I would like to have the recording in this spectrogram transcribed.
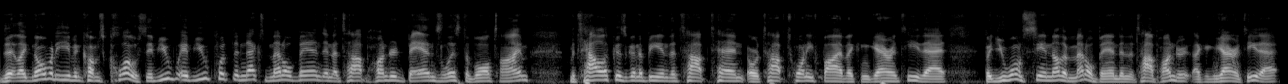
that like nobody even comes close. If you if you put the next metal band in a top hundred bands list of all time, Metallica is going to be in the top ten or top twenty five. I can guarantee that. But you won't see another metal band in the top hundred. I can guarantee that.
